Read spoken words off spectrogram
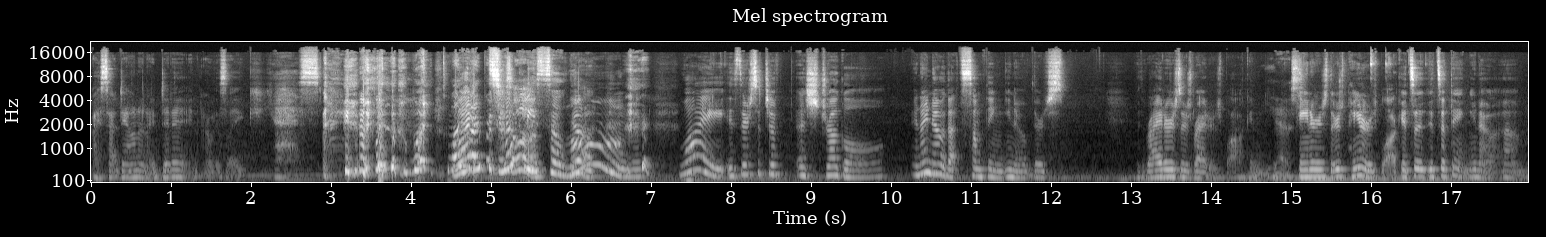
I sat down and I did it, and I was like, yes. what? Why did I put this took me so Yeah. long? Why is there such a, a struggle? And I know that's something, you know, there's with writers, there's writer's block, and Yes. painters, there's painter's block. It's a it's a thing, you know. Um,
